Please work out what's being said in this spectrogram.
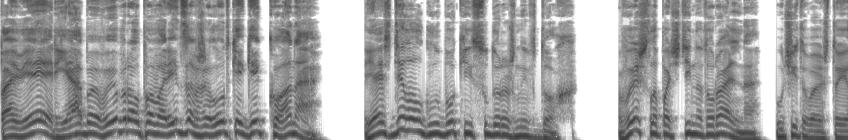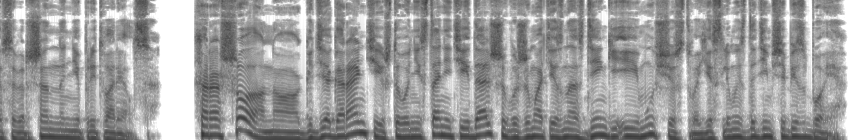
Поверь, я бы выбрал повариться в желудке геккона». Я сделал глубокий судорожный вдох. Вышло почти натурально, учитывая, что я совершенно не притворялся. «Хорошо, но где гарантии, что вы не станете и дальше выжимать из нас деньги и имущество, если мы сдадимся без боя?»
